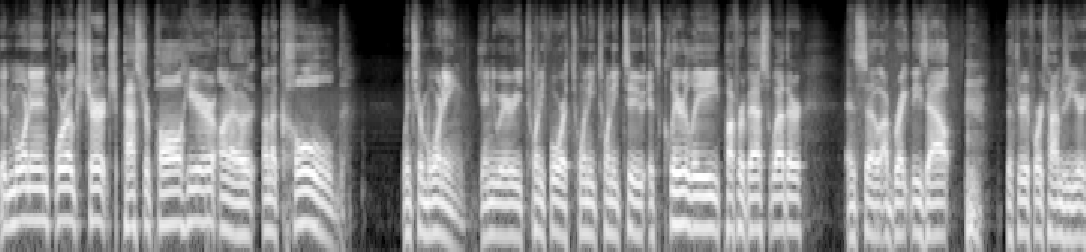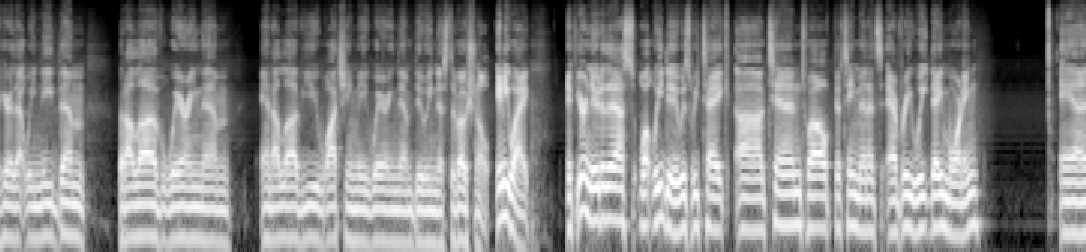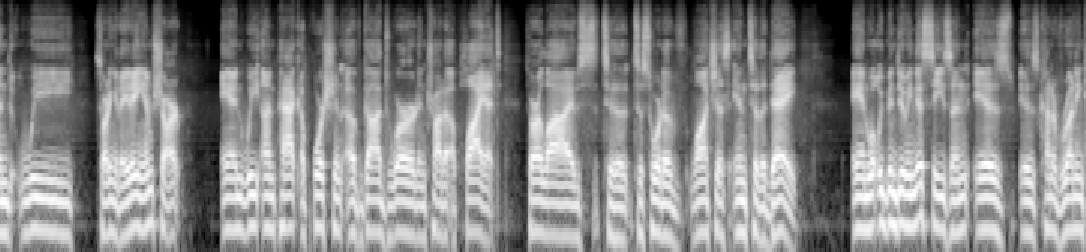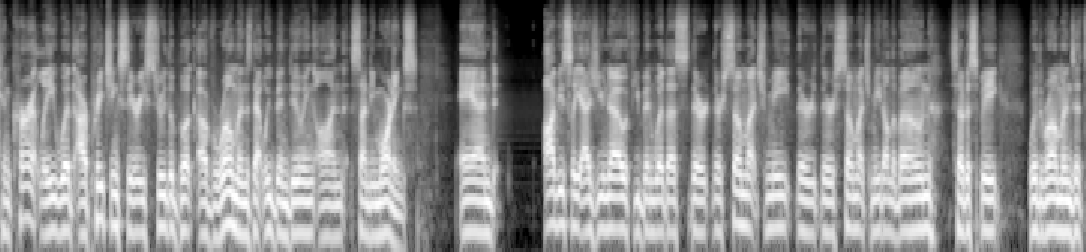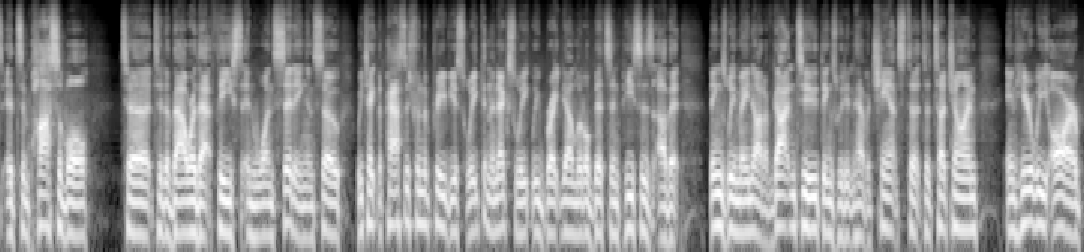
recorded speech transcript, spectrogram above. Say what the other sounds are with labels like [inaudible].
Good morning, Four Oaks Church. Pastor Paul here on a on a cold winter morning, January 24th, 2022. It's clearly puffer vest weather, and so I break these out [clears throat] the three or four times a year here that we need them, but I love wearing them and I love you watching me wearing them doing this devotional. Anyway, if you're new to this, what we do is we take uh, 10, 12, 15 minutes every weekday morning and we starting at 8 a.m. sharp, and we unpack a portion of God's word and try to apply it to our lives to to sort of launch us into the day. And what we've been doing this season is is kind of running concurrently with our preaching series through the book of Romans that we've been doing on Sunday mornings. And obviously, as you know, if you've been with us, there there's so much meat, there there's so much meat on the bone, so to speak with Romans, it's it's impossible to to devour that feast in one sitting. And so we take the passage from the previous week, and the next week we break down little bits and pieces of it, things we may not have gotten to, things we didn't have a chance to to touch on. And here we are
